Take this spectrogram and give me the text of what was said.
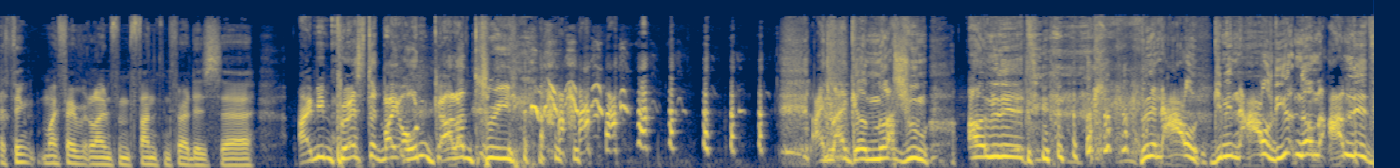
I think my favourite line from Phantom Thread is, uh, "I'm impressed at my own gallantry." I'd like a mushroom omelette. now, give me now the no omelette.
